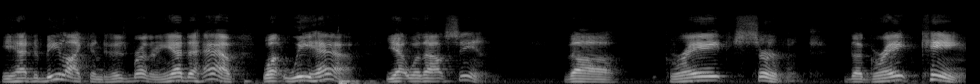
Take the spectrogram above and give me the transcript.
He had to be likened to his brethren. He had to have what we have, yet without sin. The great servant, the great king,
